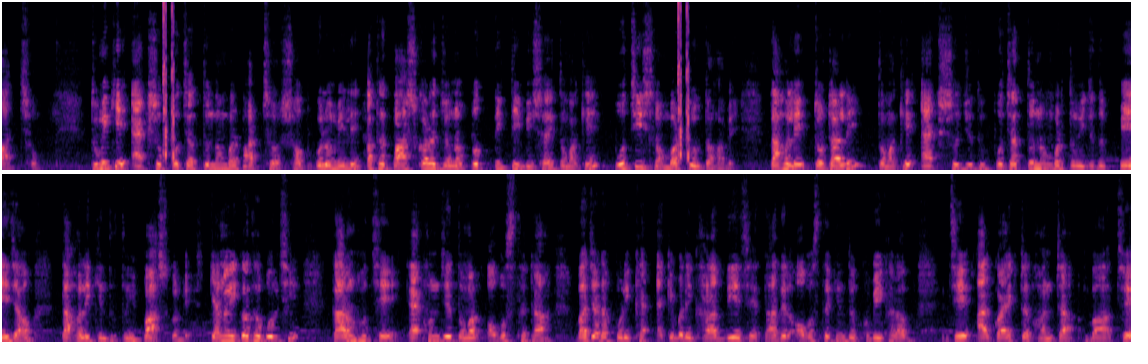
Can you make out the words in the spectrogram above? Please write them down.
পাচ্ছ। তুমি কি একশো পঁচাত্তর নম্বর পাচ্ছ সবগুলো মিলে, অর্থাৎ পাশ করার জন্য প্রত্যেকটি বিষয়ে তোমাকে পঁচিশ নম্বর তুলতে হবে। তাহলে টোটালি তোমাকে একশো যদি পঁচাত্তর নম্বর তুমি যদি পেয়ে যাও, তাহলে কিন্তু তুমি পাশ করবে। কেন এই কথা বলছি? কারণ হচ্ছে, এখন যে তোমার অবস্থাটা বা যারা পরীক্ষা একেবারেই খারাপ দিয়েছে, তাদের অবস্থা কিন্তু খুবই খারাপ যে আর কয়েকটা ঘণ্টা বা হচ্ছে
